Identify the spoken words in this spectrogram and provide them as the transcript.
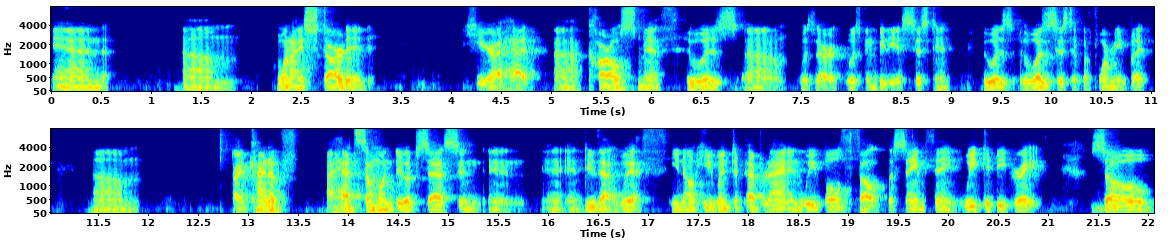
And um, when I started here, I had uh, Carl Smith, who was um, was our was going to be the assistant, who was who was assistant before me. But um, I kind of I had someone to obsess and and and do that with. You know, he went to Pepperdine, and we both felt the same thing. We could be great. So,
